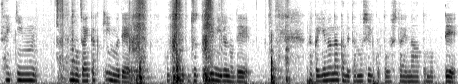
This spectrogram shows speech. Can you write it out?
最近もう在宅勤務でずっと家にいるのでなんか家の中で楽しいことをしたいなと思って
